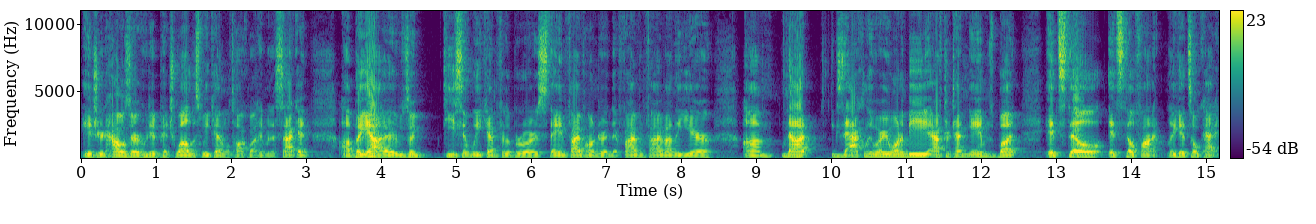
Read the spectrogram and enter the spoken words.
Adrian Houser, who did pitch well this weekend. We'll talk about him in a second. Uh, but yeah, it was a decent weekend for the Brewers, staying 500. They're five and five on the year. Um, not exactly where you want to be after 10 games, but it's still it's still fine. Like it's okay.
